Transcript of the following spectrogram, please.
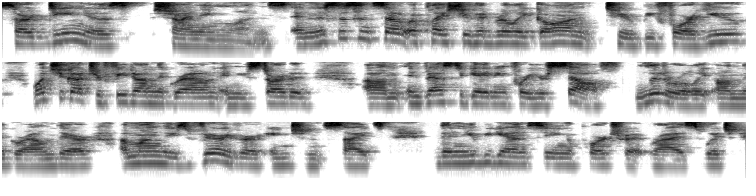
Sardinia's shining ones. And this isn't so a place you had really gone to before. You once you got your feet on the ground and you started um, investigating for yourself, literally on the ground there among these very very ancient sites, then you began seeing a portrait rise, which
